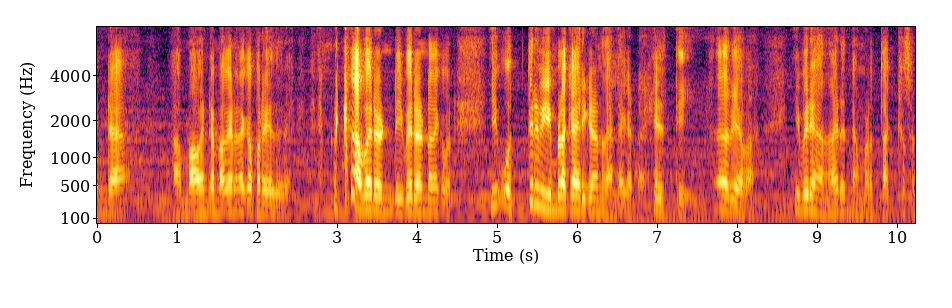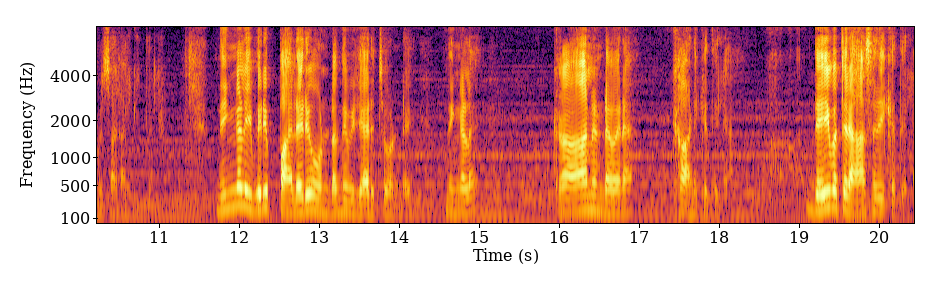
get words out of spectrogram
എന്റെ അമ്മാവന്റെ മകൻ എന്നൊക്കെ പറയത്തില്ലേ? ഞങ്ങൾക്ക് അവരുണ്ട് ഇവരുണ്ട് എന്നൊക്കെ പറയും ഈ ഒത്തിരി വീമ്പിളക്കായിരിക്കണം നല്ല കേട്ടോ ഹെൽത്തി. അതറിയാമോ? ഇവർ ആരും നമ്മളെ തക്ക സമയം സഹായിക്കത്തില്ല. നിങ്ങൾ ഇവർ പലരും ഉണ്ടെന്ന് വിചാരിച്ചുകൊണ്ട് നിങ്ങൾ കാണേണ്ടവനെ കാണിക്കത്തില്ല. ദൈവത്തിൽ ആശ്രയിക്കത്തില്ല.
